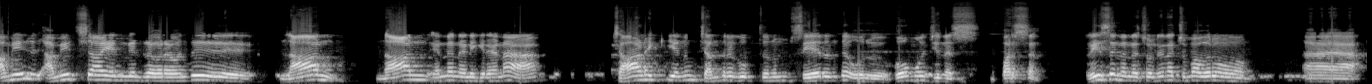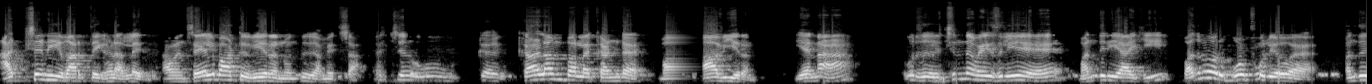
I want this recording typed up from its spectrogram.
அமித் அமித்ஷா என்கின்றவரை வந்து நான் நான் என்ன நினைக்கிறேன்னா சாணக்கியனும் சந்திரகுப்தனும் சேர்ந்த ஒரு ஹோமோஜினஸ் பர்சன் ரீசன் என்ன சொல்றேன்னா சும்மா வெறும் அச்சனி வார்த்தைகள் அல்ல இது. அவன் செயல்பாட்டு வீரன் வந்து அமித்ஷா களம் பல கண்ட மாவீரன். ஏன்னா ஒரு சின்ன வயசுலயே மந்திரியாகி பதினோரு போர்ட்போலியோவை வந்து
